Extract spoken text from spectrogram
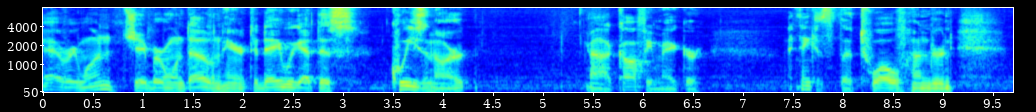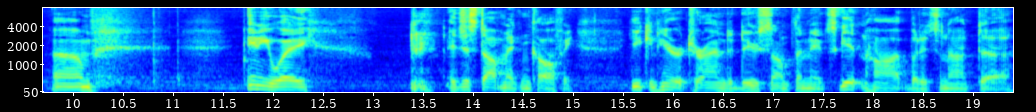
Hey everyone, Shabear 1000 here. Today we got this Cuisinart uh, coffee maker. I think it's the 1200. Um, anyway, it just stopped making coffee. You can hear it trying to do something. It's getting hot, but it's not. Uh,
